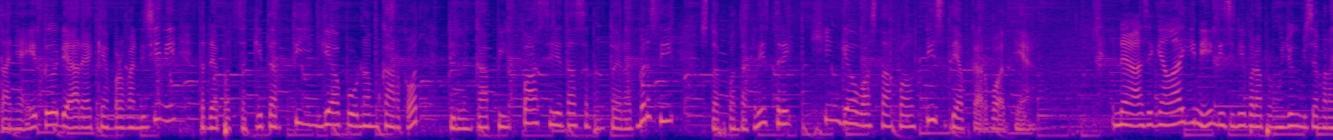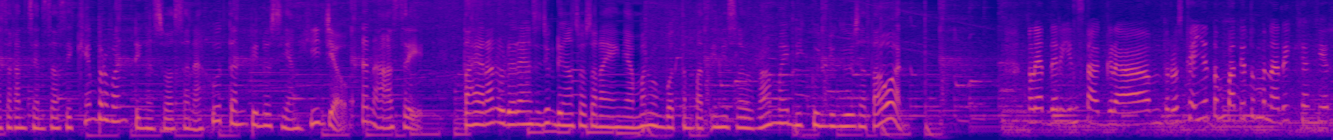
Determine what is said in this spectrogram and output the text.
Tanya itu, di area campervan di sini terdapat sekitar 36 carport dilengkapi fasilitas seperti toilet bersih, stop kontak listrik, hingga wastafel di setiap carportnya. Nah, asiknya lagi nih, di sini para pengunjung bisa merasakan sensasi campervan dengan suasana hutan pinus yang hijau dan asri. Tak heran udara yang sejuk dengan suasana yang nyaman membuat tempat ini selalu ramai dikunjungi wisatawan ngeliat dari Instagram terus kayaknya tempatnya tuh menarik ya Kir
